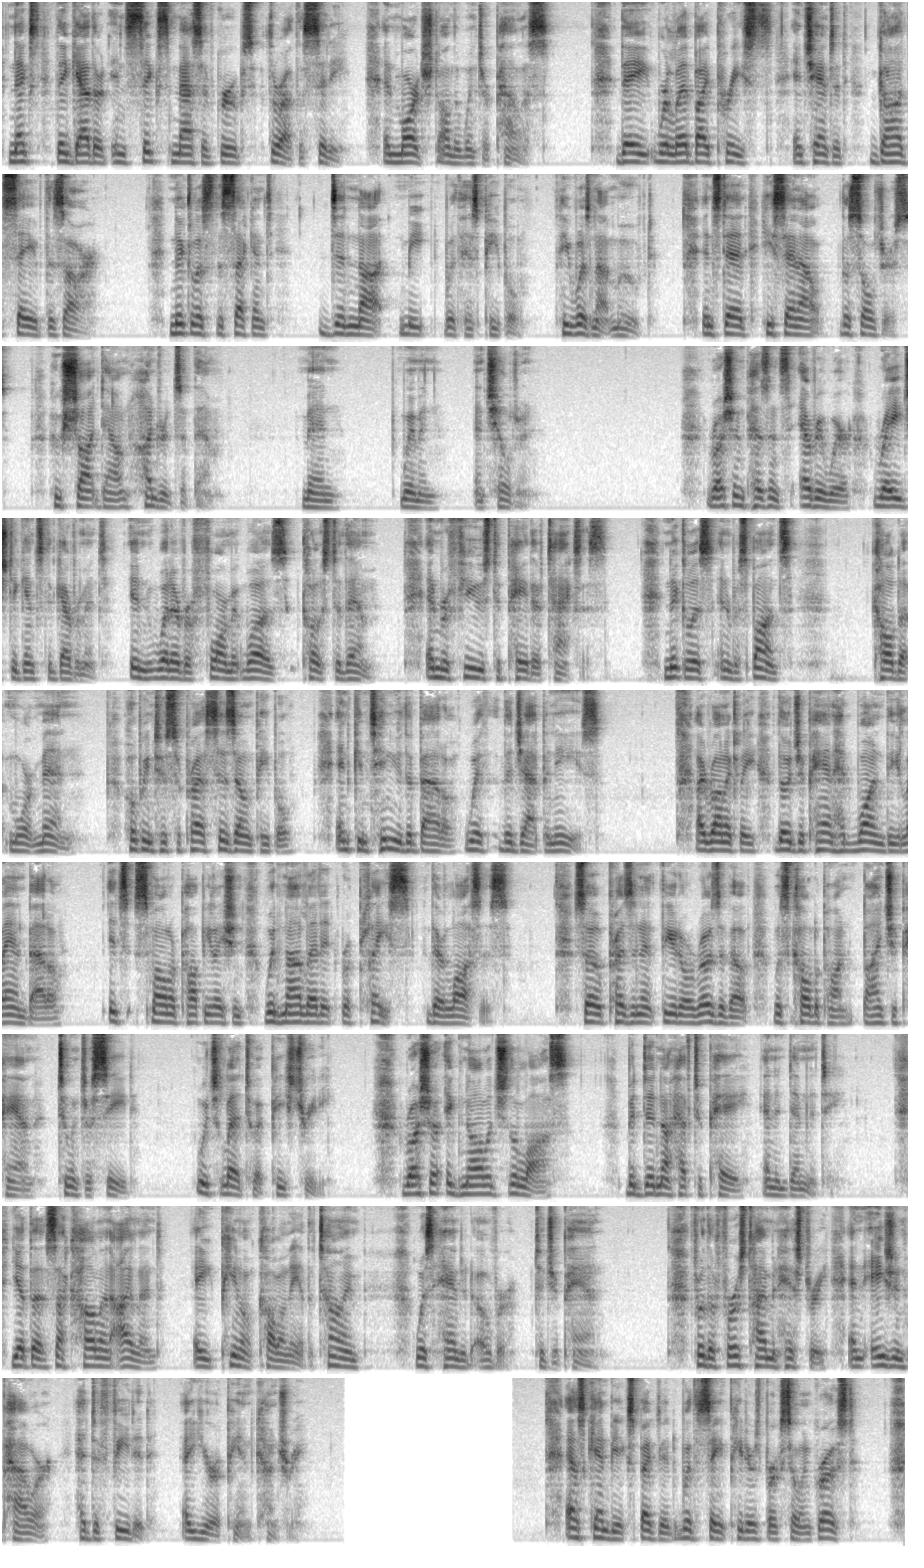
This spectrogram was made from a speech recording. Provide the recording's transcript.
Next, they gathered in six massive groups throughout the city and marched on the Winter Palace. They were led by priests and chanted, God save the Tsar. Nicholas II did not meet with his people. He was not moved. Instead, he sent out the soldiers, who shot down hundreds of them men, women, and children. Russian peasants everywhere raged against the government, in whatever form it was close to them, and refused to pay their taxes. Nicholas, in response, called up more men, hoping to suppress his own people and continue the battle with the Japanese. Ironically, though Japan had won the land battle, its smaller population would not let it replace their losses. So President Theodore Roosevelt was called upon by Japan to intercede, which led to a peace treaty. Russia acknowledged the loss, but did not have to pay an indemnity. Yet the Sakhalin Island, a penal colony at the time, was handed over to Japan. For the first time in history, an Asian power had defeated a European country. As can be expected with St. Petersburg so engrossed,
